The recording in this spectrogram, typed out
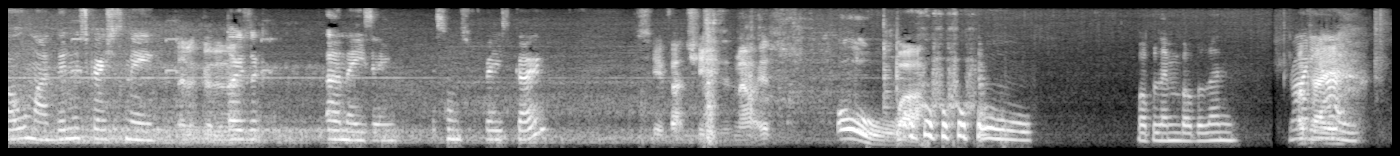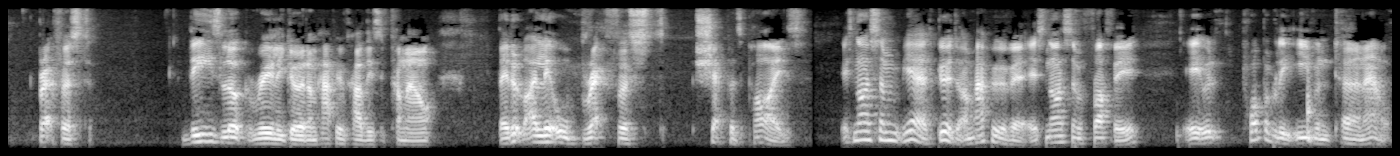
Oh my goodness gracious me. They look good in Those look amazing. This one's ready to go. See if that cheese is melted. Oh! wow. Ooh. Bubbling, bubbling. Okay. Breakfast. These look really good. I'm happy with how these have come out. They look like little breakfast shepherd's pies. It's nice and, yeah, good. I'm happy with it. It's nice and fluffy. It would probably even turn out.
